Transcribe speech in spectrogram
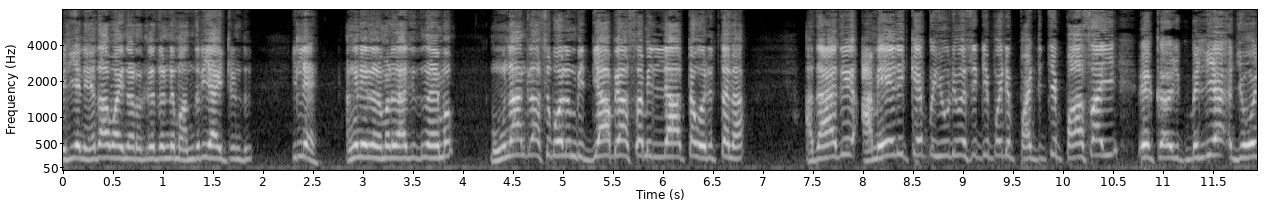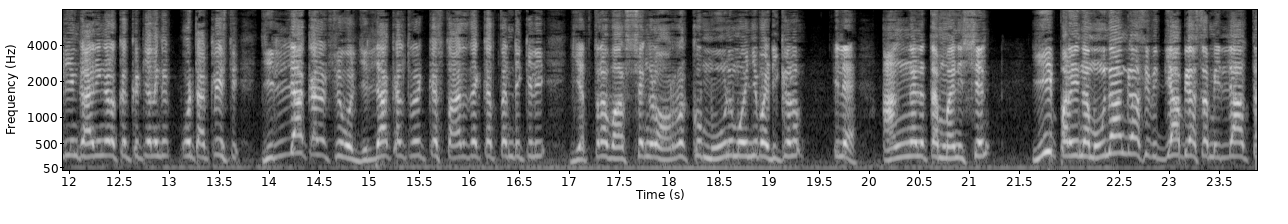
വലിയ നേതാവായി നടക്കുന്നുണ്ട് മന്ത്രിയായിട്ടുണ്ട്. ഇല്ലേ? അങ്ങനെയല്ലേ നമ്മുടെ രാജ്യത്തെ നിയമം? മൂന്നാം ക്ലാസ് പോലും വിദ്യാഭ്യാസമില്ലാത്ത ഒരുത്തന. അതായത് അമേരിക്ക ഇപ്പോൾ യൂണിവേഴ്സിറ്റി പോയിട്ട് പഠിച്ച് പാസ്സായി വലിയ ജോലിയും കാര്യങ്ങളൊക്കെ കിട്ടിയാലെങ്കിൽ പോട്ട് അറ്റ്ലീസ്റ്റ് ജില്ലാ കളക്ടർ പോലും ജില്ലാ കലക്ടറൊക്കെ സ്ഥാനത്തേക്ക് എത്തണ്ടെങ്കിൽ എത്ര വർഷങ്ങൾ ഉറക്കും മൂന്ന് മൊഞ്ഞ് പഠിക്കണം ഇല്ലേ? അങ്ങനത്തെ മനുഷ്യൻ ഈ പറയുന്ന മൂന്നാം ക്ലാസ് വിദ്യാഭ്യാസം ഇല്ലാത്ത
